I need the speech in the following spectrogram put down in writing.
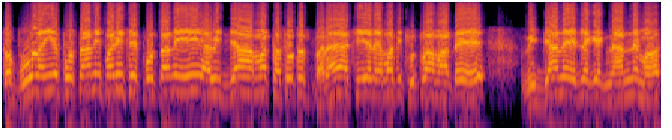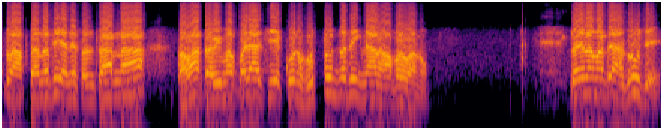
તો ભૂલ અહીંયા પોતાની પડી છે, પોતાની અવિદ્યામાં ઠસોઠસ ભરાયા છીએ અને એમાંથી છૂટવા માટે વિદ્યાને એટલે કે જ્ઞાનને મહત્વ આપતા નથી અને સંસારના ભવાટવીમાં પડ્યા છીએ કોઈ હુતું જ નથી જ્ઞાન સાંભળવાનું. તો એના માટે અઘરું છે.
